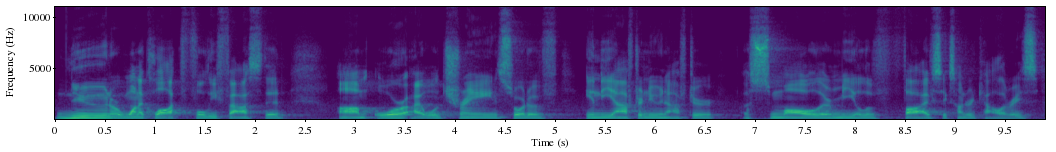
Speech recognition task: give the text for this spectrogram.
noon or one o'clock fully fasted, um, or I will train sort of in the afternoon after a smaller meal of five, 600 calories.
